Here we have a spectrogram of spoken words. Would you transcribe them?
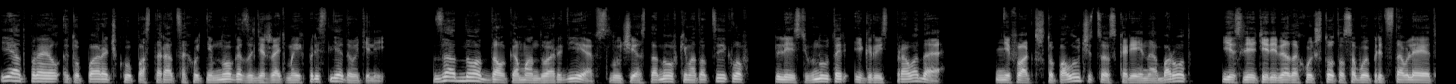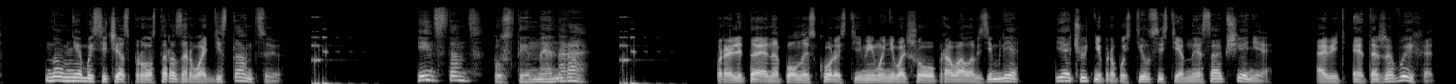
я отправил эту парочку постараться хоть немного задержать моих преследователей. Заодно отдал команду Орде в случае остановки мотоциклов лезть внутрь и грызть провода. Не факт, что получится, скорее наоборот, если эти ребята хоть что-то собой представляют, но мне бы сейчас просто разорвать дистанцию. Инстант «Пустынная нора». Пролетая на полной скорости мимо небольшого провала в земле, я чуть не пропустил системное сообщение. А ведь это же выход.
